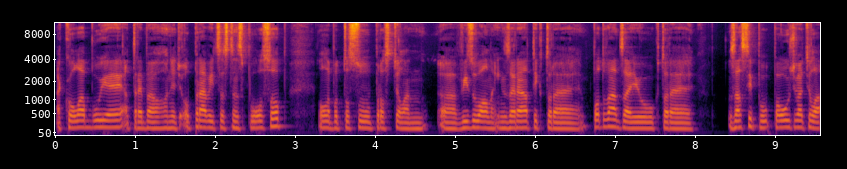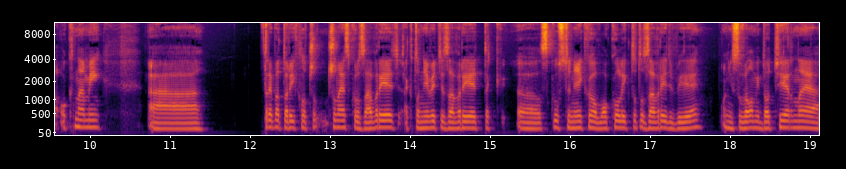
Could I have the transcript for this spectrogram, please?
a kolabuje a treba ho hneď opraviť cez ten spôsob, lebo to sú proste len e, vizuálne inzeráty, ktoré podvádzajú, ktoré zasypú používateľa oknami a treba to rýchlo čo, čo najskôr zavrieť. Ak to neviete zavrieť, tak uh, skúste niekoho v okolí, kto to zavrieť vie. Oni sú veľmi dotierne a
